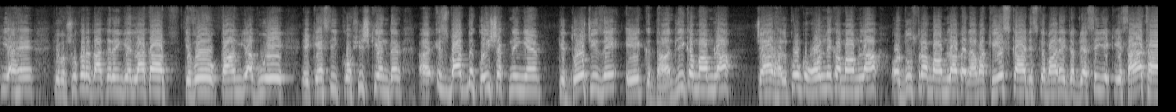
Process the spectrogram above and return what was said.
کیا ہے کہ وہ شکر ادا کریں گے اللہ کا کہ وہ کامیاب ہوئے ایک ایسی کوشش کے اندر۔ اس بات میں کوئی شک نہیں ہے کہ دو چیزیں، ایک دھاندلی کا معاملہ، چار حلقوں کو کھولنے کا معاملہ اور دوسرا معاملہ پہناوا کیس کا، جس کے بارے جب جیسے یہ کیس آیا تھا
